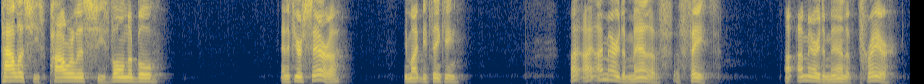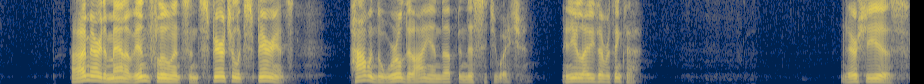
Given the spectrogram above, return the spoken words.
palace. She's powerless. She's vulnerable. And if you're Sarah, you might be thinking, I, I, married a man of, of faith. I, I married a man of prayer. I married a man of influence and spiritual experience. How in the world did I end up in this situation? Any of you ladies ever think that? There she is.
